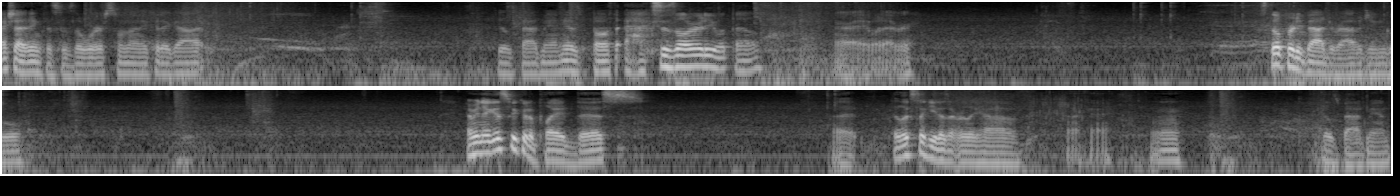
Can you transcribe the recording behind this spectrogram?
Actually, I think this is the worst one that I could have got. Feels bad, man. He has both axes already? What the hell? Alright, whatever. Still pretty bad to Ravaging Ghoul. I mean, I guess we could have played this. But it looks like he doesn't really have... Okay. Eh. Feels bad, man.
